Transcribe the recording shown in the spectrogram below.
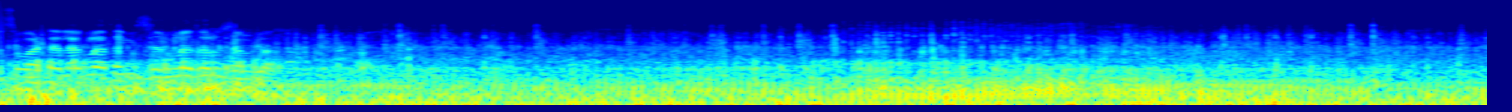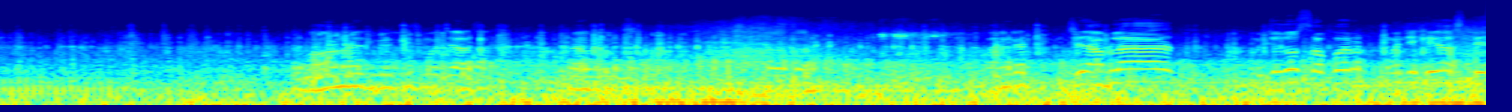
असं वाटायला लागलं आता मी जंगला चालू जंगला तर एक वेगळीच मजा आता. ट्रॅव्हलिंगची खरं तर. कारण का जे आपला म्हणजे जो सफर म्हणजे हे असते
